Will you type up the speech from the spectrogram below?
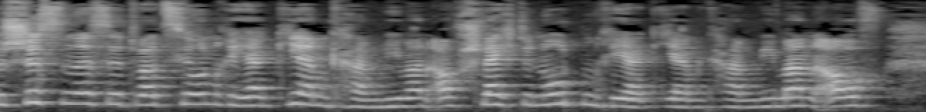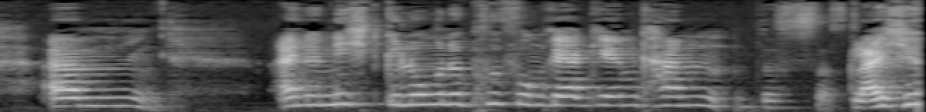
beschissene Situationen reagieren kann, wie man auf schlechte Noten reagieren kann, wie man auf ähm, eine nicht gelungene Prüfung reagieren kann. Das ist das Gleiche.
